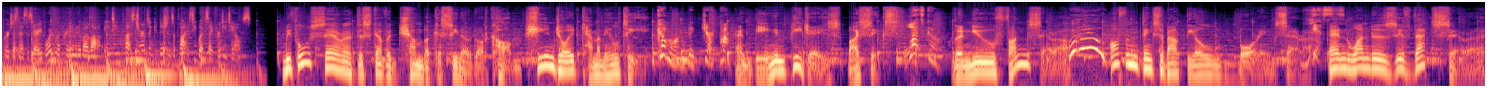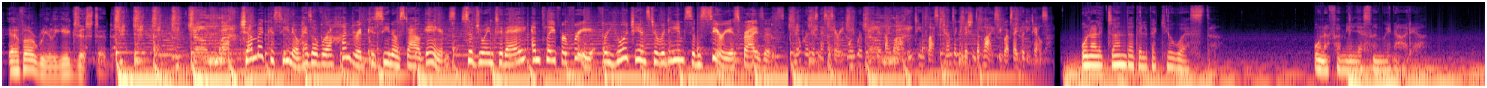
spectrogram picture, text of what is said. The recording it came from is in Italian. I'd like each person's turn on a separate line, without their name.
No purchase necessary. Void where prohibited by law. 18 plus terms and conditions apply. See website for details.
Before Sarah discovered ChumbaCasino.com, she enjoyed chamomile tea
Come on, big jackpot.
and being in PJs by six.
Let's go.
The new fun Sarah often thinks about the old boring Sarah
Yes.
and wonders if that Sarah ever really existed.
Chumba Casino has over 100 casino style games. So join today and play for free for your chance to redeem some serious prizes.
No purchase necessary. Void prohibited by law. 18 plus. Terms and conditions apply. See website for details.
Una leggenda del vecchio West. Una famiglia sanguinaria.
